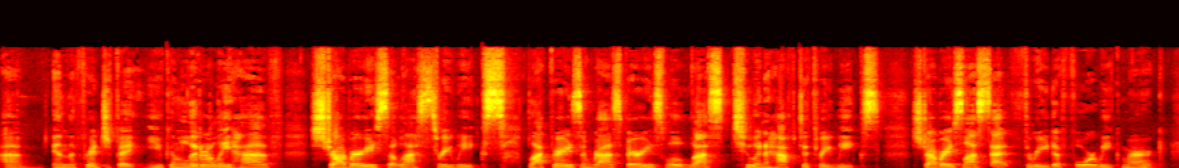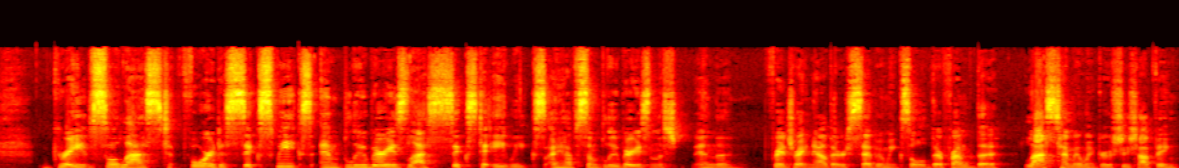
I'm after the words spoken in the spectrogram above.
um, in the fridge. But you can literally have strawberries that last three weeks. Blackberries and raspberries will last two and a half to three weeks. Strawberries last that three to four week mark. Grapes will last four to six weeks, and blueberries last six to eight weeks. I have some blueberries in the in the fridge right now They're seven weeks old. They're from the last time I went grocery shopping,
